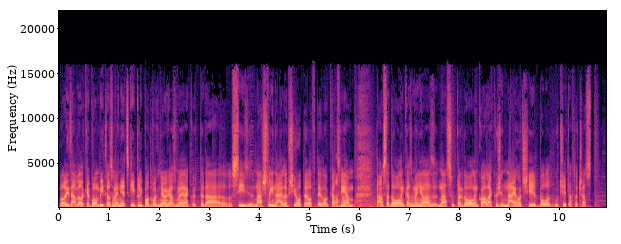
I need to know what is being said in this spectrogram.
boli tam veľké bomby, to sme hneď skýpli po dvoch dňoch a sme ako teda si našli najlepší hotel v tej lokácii Aha. a tam sa dovolenka zmenila na super dovolenku, ale akože najhoršie bolo určite táto časť.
